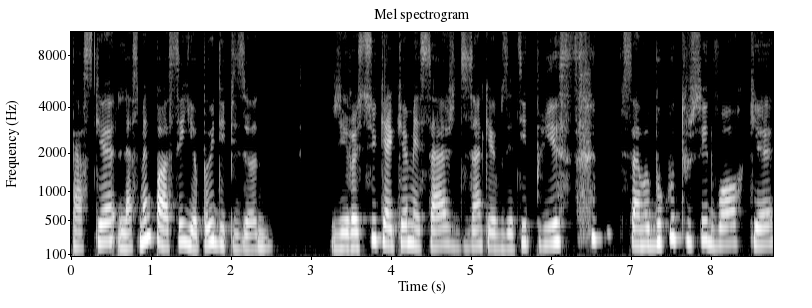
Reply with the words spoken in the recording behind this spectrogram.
parce que la semaine passée, il n'y a pas eu d'épisode. J'ai reçu quelques messages disant que vous étiez triste. ça m'a beaucoup touché de voir que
